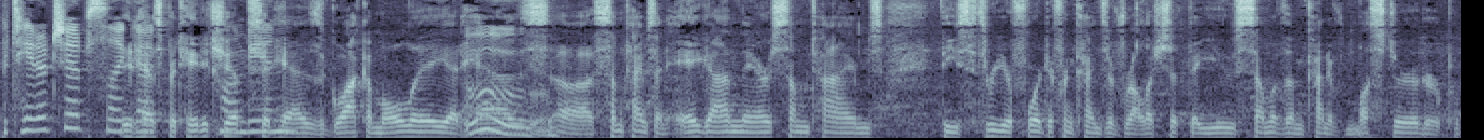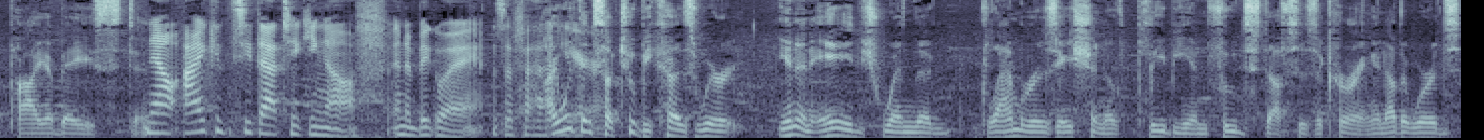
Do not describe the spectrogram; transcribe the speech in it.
potato chips? Like It has potato chips. It has guacamole. It has uh, sometimes an egg on there. Sometimes these three or four different kinds of relish that they use. Some of them kind of mustard or papaya based. And Now I can see that taking off in a big way as a fad. I would here. think so too, because we're in an age when the glamorization of plebeian foodstuffs is occurring. In other words,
